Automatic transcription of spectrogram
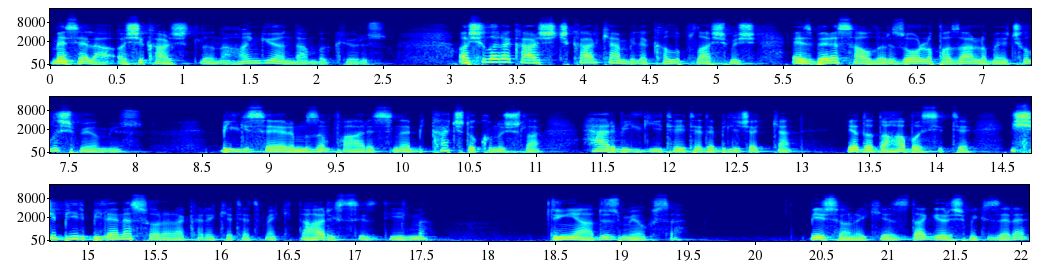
Mesela aşı karşıtlığına hangi yönden bakıyoruz? Aşılara karşı çıkarken bile kalıplaşmış ezbere savları zorla pazarlamaya çalışmıyor muyuz? bilgisayarımızın faresine birkaç dokunuşla her bilgiyi teyit edebilecekken ya da daha basiti işi bir bilene sorarak hareket etmek daha risksiz değil mi? Dünya düz mü yoksa? Bir sonraki yazıda görüşmek üzere.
